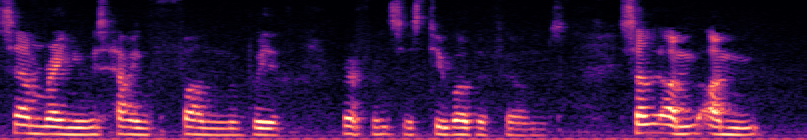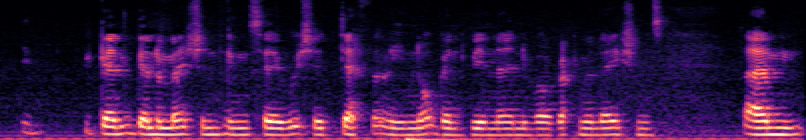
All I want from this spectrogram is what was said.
Sam Raimi was having fun with references to other films. So I'm I'm going, going to mention things here which are definitely not going to be in any of our recommendations. Um,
